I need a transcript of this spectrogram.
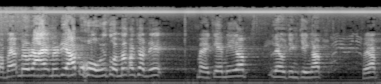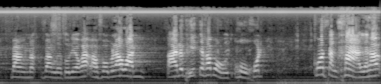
ต่อไปเมลดเมลดีครับโอ้โหตัวมากครับช็อตนี้แหมเกมนี้ครับเร็วจริง ๆ ครับนะครับฟังฟังเหลือตัวเดียวครับเอาฟอร์มูล่าวันตายด้วยพิษนะครับผมโอ้โหโคตร โคตรสังขารเลยครับ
